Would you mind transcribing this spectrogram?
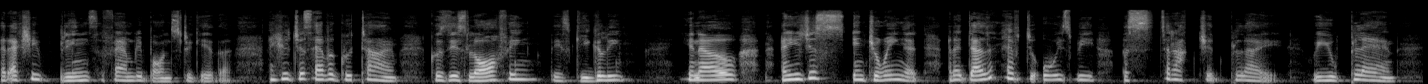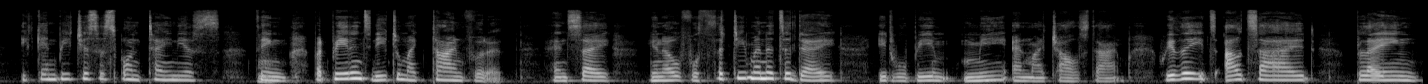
it actually brings the family bonds together. And you just have a good time because there's laughing, there's giggling, you know, and you're just enjoying it. And it doesn't have to always be a structured play where you plan it can be just a spontaneous thing. Mm. But parents need to make time for it and say, you know, for 30 minutes a day, it will be me and my child's time. Whether it's outside playing,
